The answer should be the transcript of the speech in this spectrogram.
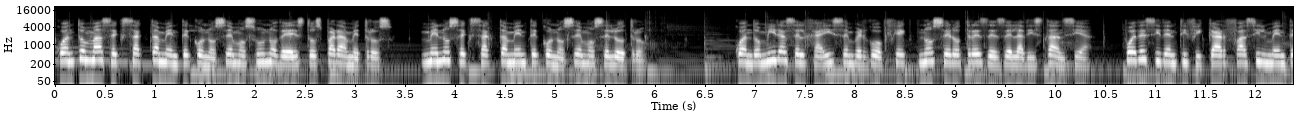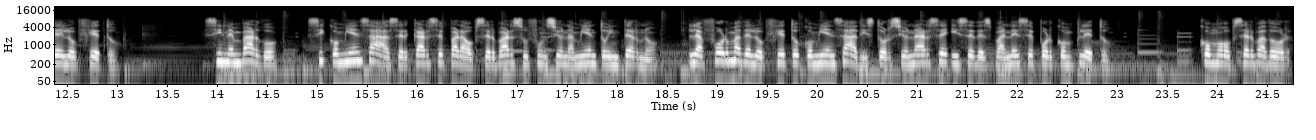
Cuanto más exactamente conocemos uno de estos parámetros, menos exactamente conocemos el otro. Cuando miras el Heisenberg Object No 03 desde la distancia, puedes identificar fácilmente el objeto. Sin embargo, si comienza a acercarse para observar su funcionamiento interno, la forma del objeto comienza a distorsionarse y se desvanece por completo. Como observador,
